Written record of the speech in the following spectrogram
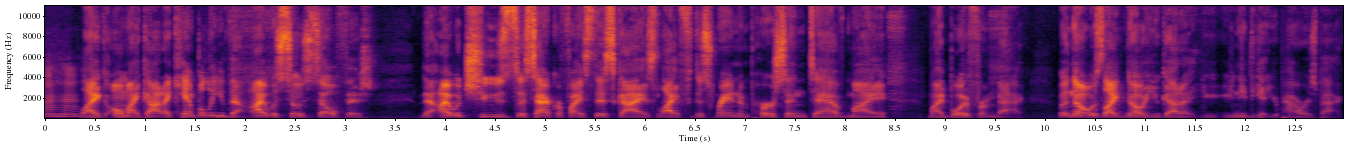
Mm-hmm. Like, oh my God, I can't believe that I was so selfish that I would choose to sacrifice this guy's life, this random person, to have my my boyfriend back. But no, it was like, no, you gotta, you, you need to get your powers back.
